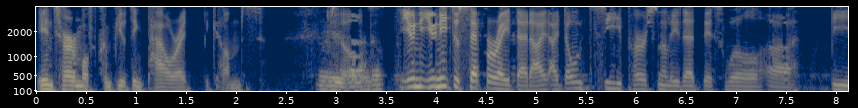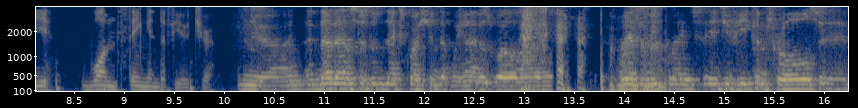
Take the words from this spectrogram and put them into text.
in terms of computing power it becomes. So you, you need to separate that. I, I don't see personally that this will uh, be one thing in the future. Yeah, and, and that answers the next question that we had as well. Uh, where do we place AGV controls? Uh,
